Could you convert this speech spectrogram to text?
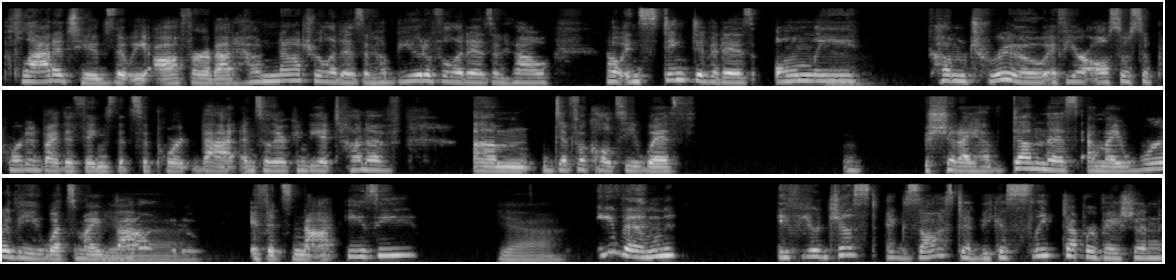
platitudes that we offer about how natural it is and how beautiful it is and how how instinctive it is only yeah. come true if you're also supported by the things that support that. And so there can be a ton of um difficulty with should i have done this? Am i worthy? What's my yeah. value? If it's not easy. Yeah. Even if you're just exhausted because sleep deprivation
